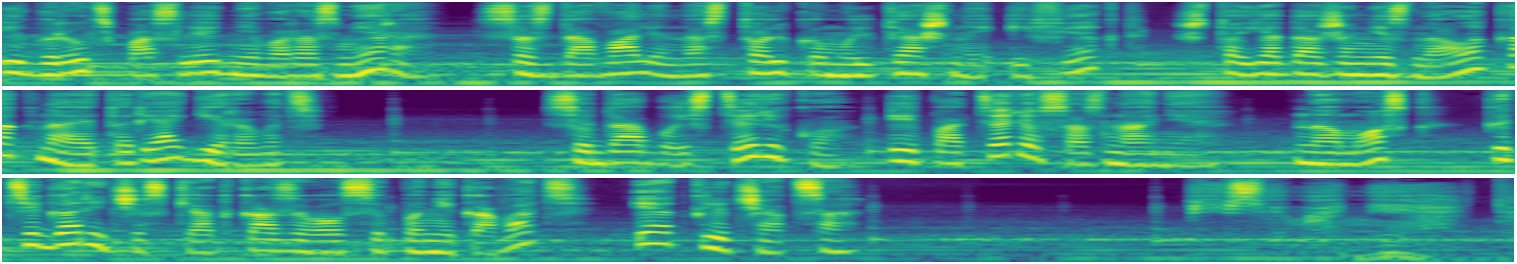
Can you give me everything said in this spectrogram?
и грудь последнего размера создавали настолько мультяшный эффект, что я даже не знала, как на это реагировать. Сюда бы истерику и потерю сознания, Но мозг категорически отказывался паниковать и отключаться. «Писемомета»,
